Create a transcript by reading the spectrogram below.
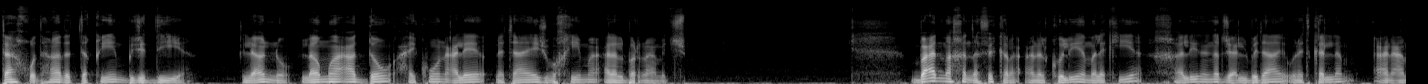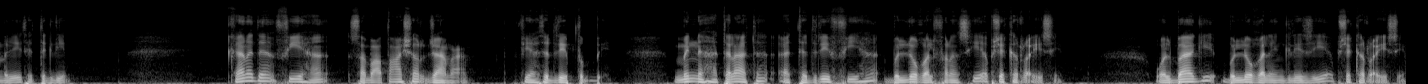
تأخذ هذا التقييم بجدية لأنه لو ما عدوا حيكون عليه نتائج وخيمة على البرنامج. بعد ما أخذنا فكرة عن الكلية الملكية خلينا نرجع للبداية ونتكلم عن عملية التقديم. كندا فيها 17 جامعة فيها تدريب طبي. منها ثلاثة التدريب فيها باللغة الفرنسية بشكل رئيسي والباقي باللغة الإنجليزية بشكل رئيسي.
